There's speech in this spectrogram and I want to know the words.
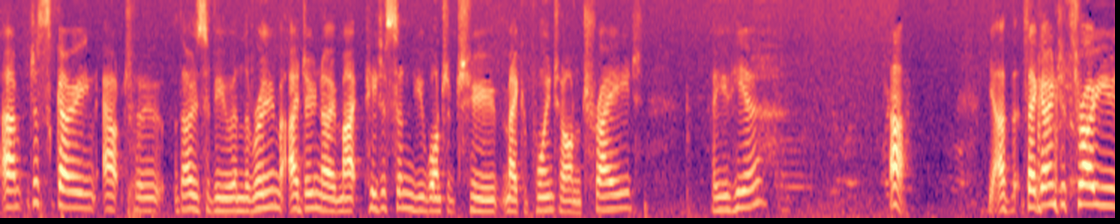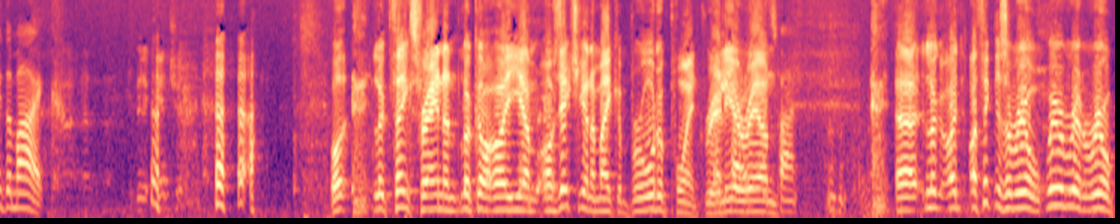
Um, just going out to those of you in the room, I do know Mike Petersen, you wanted to make a point on trade. Are you here? Ah, yeah, they're going to throw you the mic. Well, look, thanks, Fran. And look, I, um, I was actually going to make a broader point, really, Okay, around. fine. Uh, look, I, I think there's a real we're at a real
